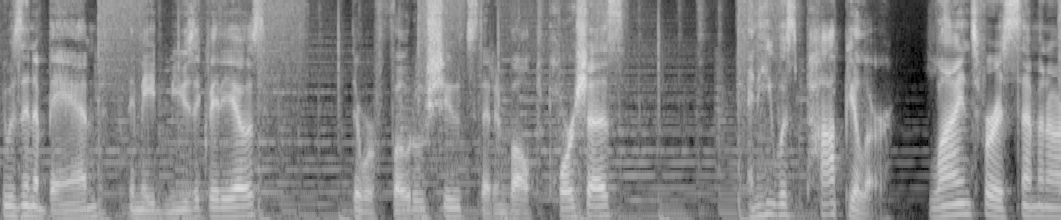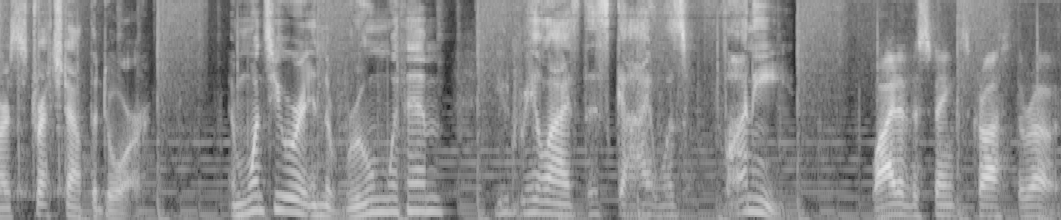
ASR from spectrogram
He was in a band, they made music videos, there were photo shoots that involved Porsches, and he was popular. Lines for his seminars stretched out the door. And once you were in the room with him, you'd realize this guy was funny. Why did the Sphinx cross the road?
